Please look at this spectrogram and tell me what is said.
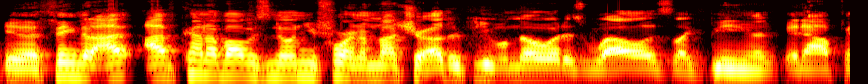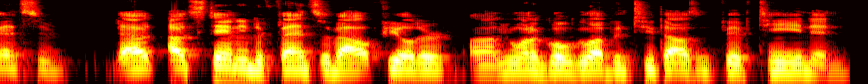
you know, the thing that I, I've kind of always known you for, and I'm not sure other people know it as well, is like being an offensive, outstanding defensive outfielder. Um, you won a Gold Glove in 2015, and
